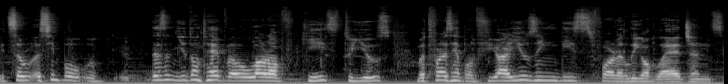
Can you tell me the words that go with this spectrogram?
it's a, a, simple doesn't you don't have a lot of keys to use. But for example if you are using this for the league of legends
